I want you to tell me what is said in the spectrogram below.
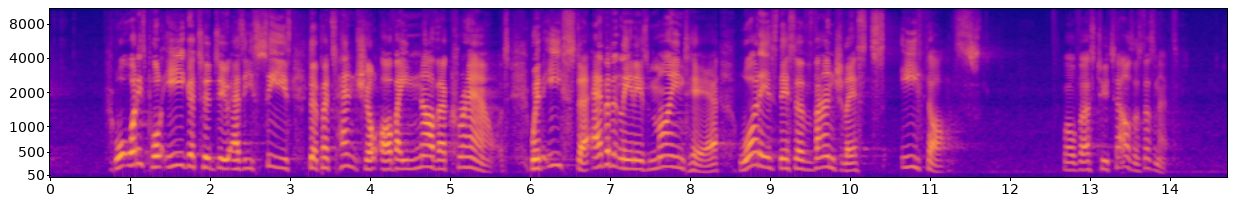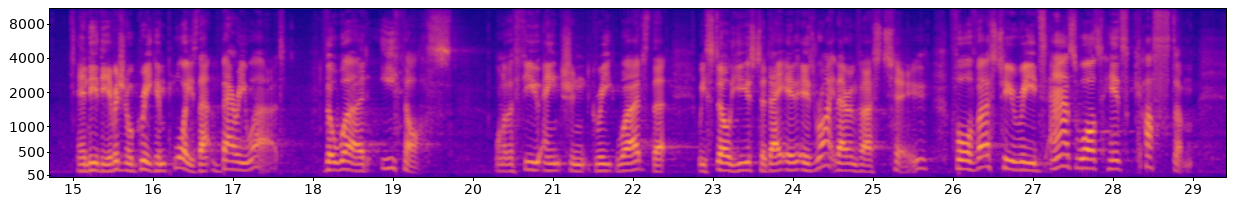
What is Paul eager to do as he sees the potential of another crowd? With Easter evidently in his mind here, what is this evangelist's ethos? Well, verse 2 tells us, doesn't it? Indeed, the original Greek employs that very word, the word ethos. One of the few ancient Greek words that we still use today it is right there in verse 2. For verse 2 reads, As was his custom.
